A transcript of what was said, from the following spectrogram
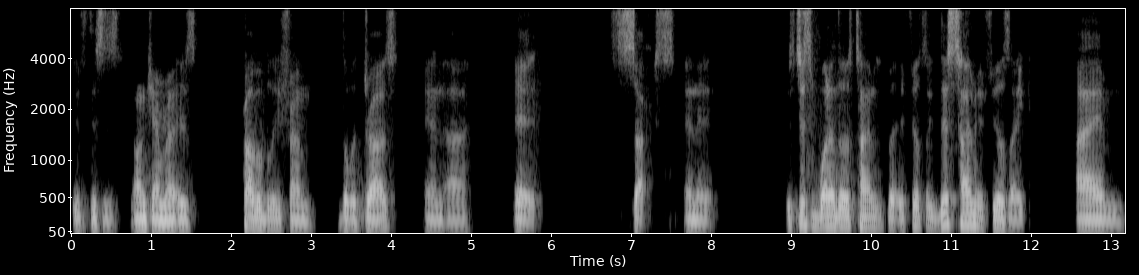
if this is on camera, is probably from the withdrawals, and uh, it sucks, and it it's just one of those times. But it feels like this time, it feels like I'm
